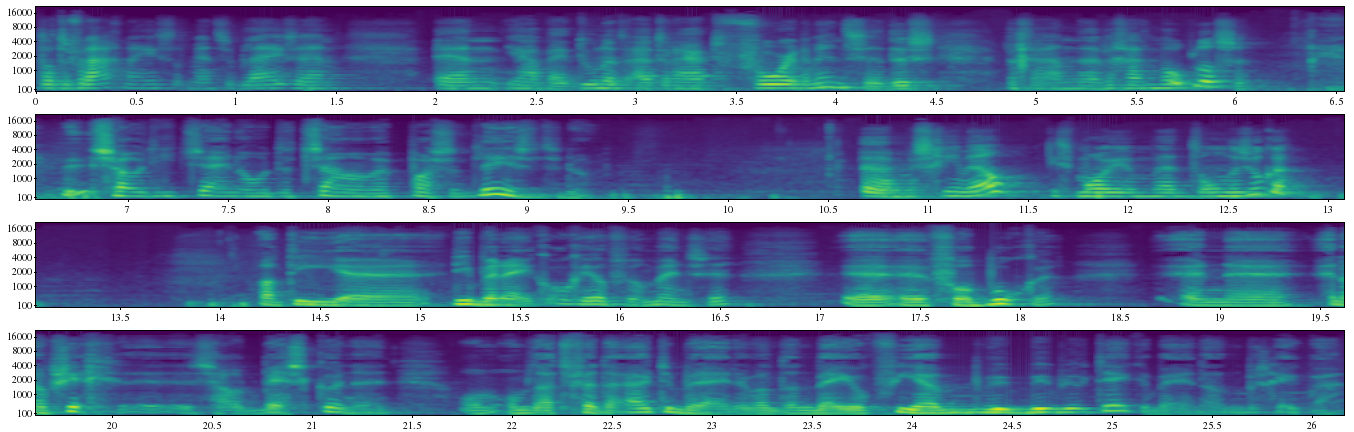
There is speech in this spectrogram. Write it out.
dat er vraag naar is, dat mensen blij zijn. En ja, wij doen het uiteraard voor de mensen. Dus we gaan, we gaan het maar oplossen. Zou het iets zijn om het samen met passend lezen te doen? Uh, misschien wel. Is mooi om het te onderzoeken. Want die, uh, die bereiken ook heel veel mensen uh, uh, voor boeken. En, en op zich zou het best kunnen om, om dat verder uit te breiden. Want dan ben je ook via bibliotheken ben je dan beschikbaar.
